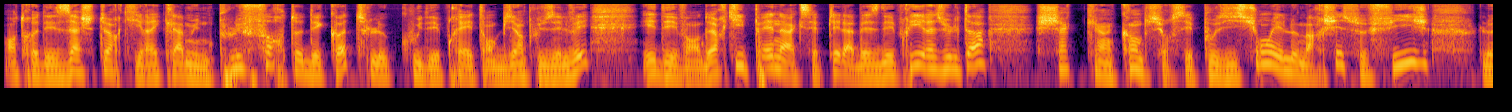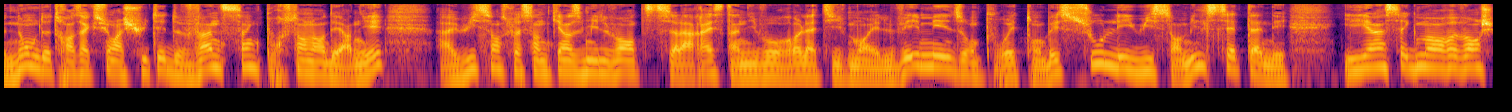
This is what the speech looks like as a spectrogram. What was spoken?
entre des acheteurs qui réclament une plus forte décote, le coût des prêts étant bien plus élevé, et des vendeurs qui peinent à accepter la baisse des prix. Résultat, chacun campe sur ses positions et le marché se fige. Le nombre de transactions a chuté de 25% l'an dernier. À 875 000 ventes, cela reste un niveau relativement élevé, mais on pourrait tomber sous les 800 000 cette année. Il y a un segment en revanche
